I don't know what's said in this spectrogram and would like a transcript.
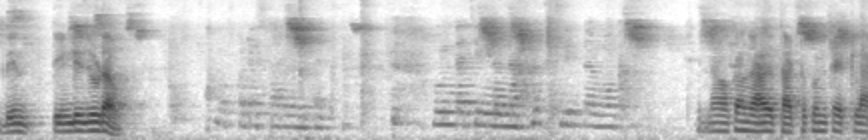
దీని తిండి చూడవు? చిన్న ముఖం కాదు తట్టుకుంటే ఎట్లా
